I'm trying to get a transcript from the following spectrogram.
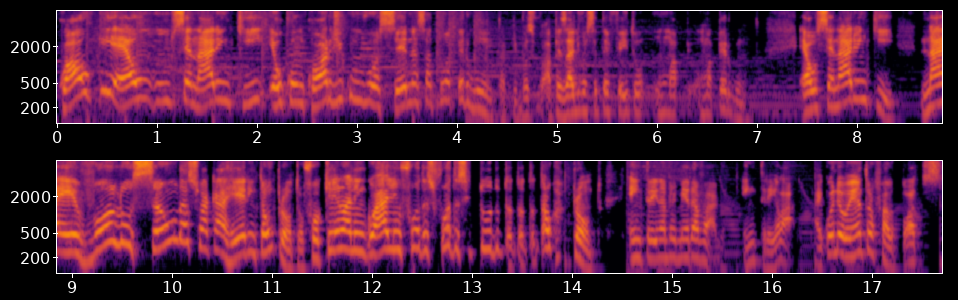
qual que é um, um, cenário em que eu concorde com você nessa tua pergunta, que você, apesar de você ter feito uma, uma pergunta. É o cenário em que, na evolução da sua carreira, então pronto, eu foquei na linguagem, foda-se, foda-se tudo, tal, tal, tal, pronto, entrei na primeira vaga, entrei lá. Aí quando eu entro, eu falo, potes,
